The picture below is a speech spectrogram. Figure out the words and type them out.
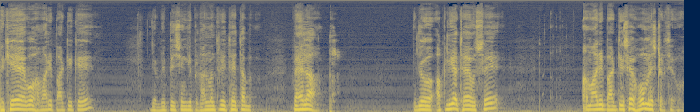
देखिए, वो हमारी पार्टी के जब बीपी सिंह जी प्रधानमंत्री थे, तब पहला जो अकलियत है, उससे हमारी पार्टी से होम मिनिस्टर थे वो।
